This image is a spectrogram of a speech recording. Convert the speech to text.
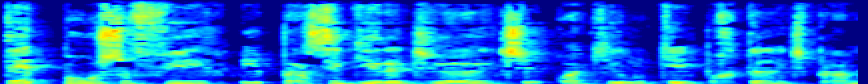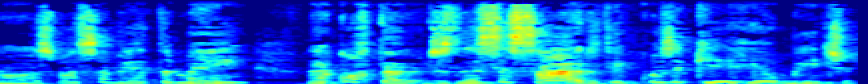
ter pulso firme para seguir adiante com aquilo que é importante para nós, mas saber também né, cortar o desnecessário. Tem coisa que realmente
